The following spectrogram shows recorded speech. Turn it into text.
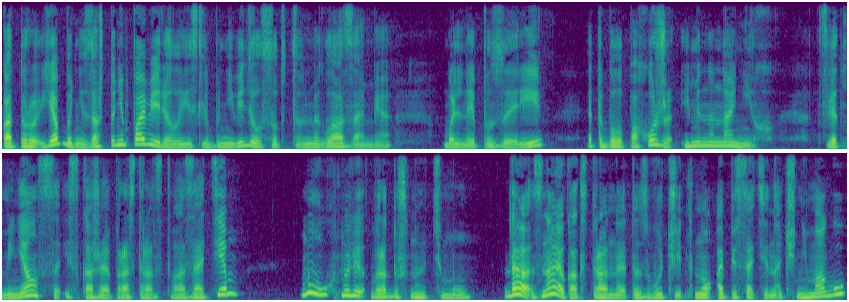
которую я бы ни за что не поверила, если бы не видела собственными глазами. Мыльные пузыри – это было похоже именно на них. Цвет менялся, искажая пространство, а затем мы ухнули в радужную тьму. Да, знаю, как странно это звучит, но описать иначе не могу.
